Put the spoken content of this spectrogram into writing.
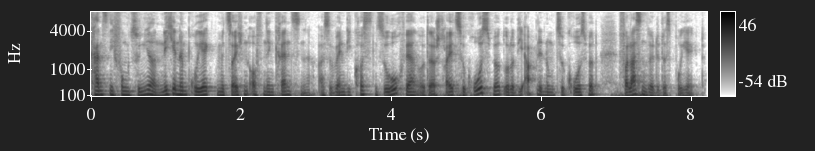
kann es nicht funktionieren. Nicht in einem Projekt mit solchen offenen Grenzen. Also wenn die Kosten zu hoch werden oder der Streit zu groß wird oder die Ablehnung zu groß wird, verlassen Leute das Projekt.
